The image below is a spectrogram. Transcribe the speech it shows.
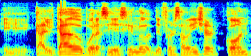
eh, calcado, por así decirlo, de First Avenger con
